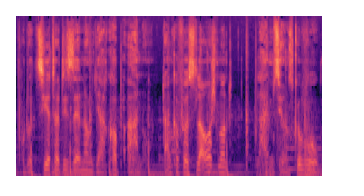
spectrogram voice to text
Produziert hat die Sendung Jakob Arno. Danke fürs Lauschen und bleiben Sie uns gewogen.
